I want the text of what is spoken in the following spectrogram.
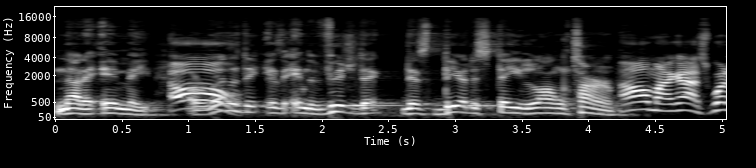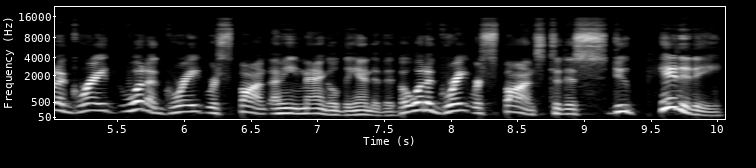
not an inmate. Oh. A resident is an individual that, that's there to stay long term. Oh my gosh, what a great what a great response. I mean, he mangled the end of it, but what a great response to this stupidity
